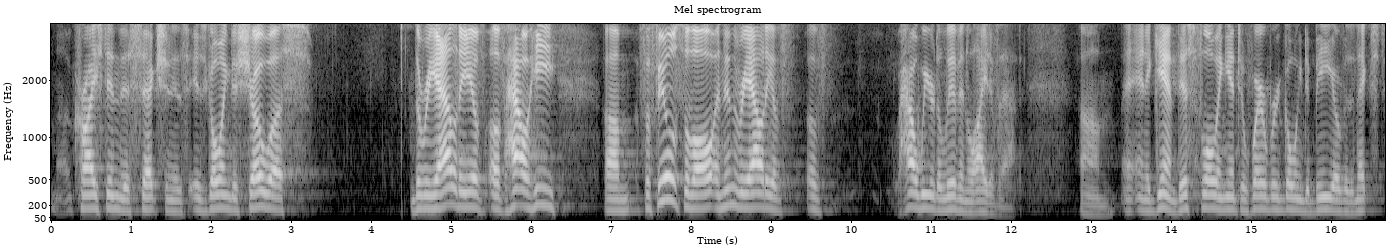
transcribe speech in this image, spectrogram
Um, Christ in this section is, is going to show us the reality of, of how he um, fulfills the law, and then the reality of, of how we are to live in light of that. Um, and, and, again, this flowing into where we're going to be over the next,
